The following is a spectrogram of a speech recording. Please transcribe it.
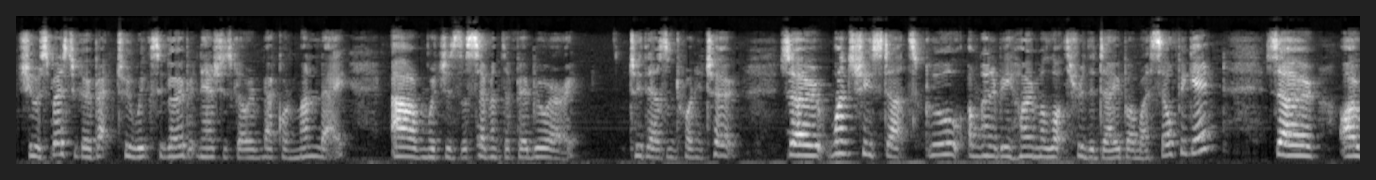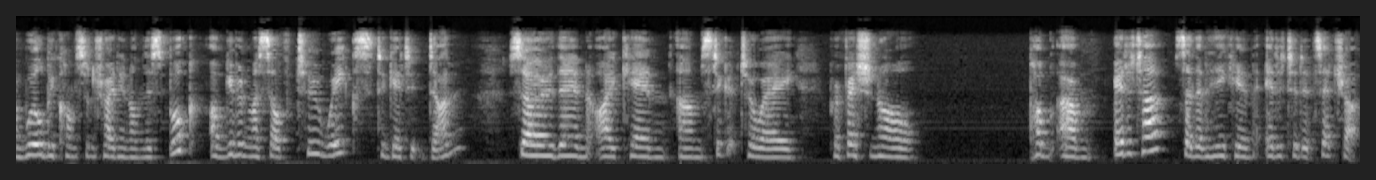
she was supposed to go back two weeks ago, but now she's going back on Monday, um, which is the 7th of February 2022. So once she starts school, I'm going to be home a lot through the day by myself again. So I will be concentrating on this book. I've given myself two weeks to get it done. So then I can um, stick it to a professional pub, um, editor so that he can edit it, etc.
